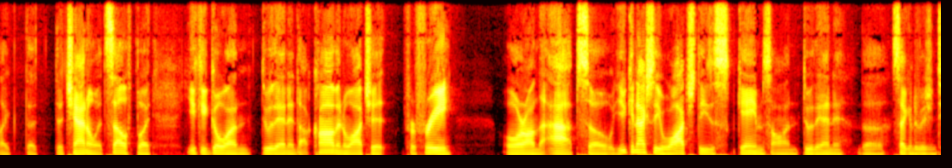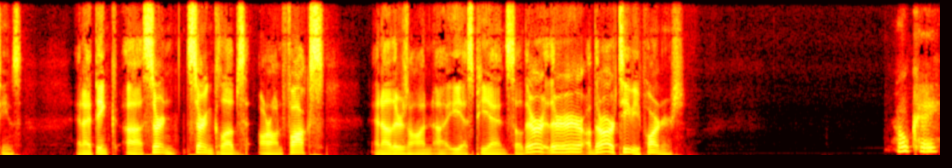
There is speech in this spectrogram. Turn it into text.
like the the channel itself, but you could go on TUDN.com and watch it for free, or on the app. So you can actually watch these games on TUDN, the second division teams. And I think uh, certain certain clubs are on Fox and others on uh, ESPN. So there, there, there are TV partners. Okay.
